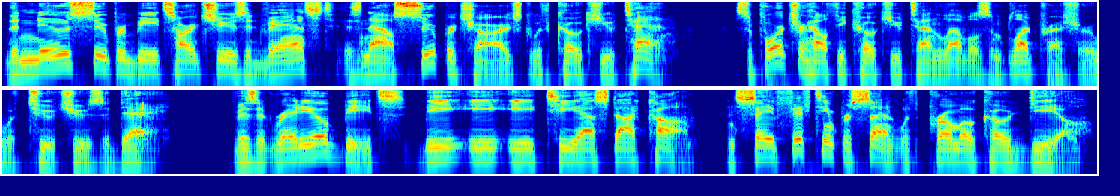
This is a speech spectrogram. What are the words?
The new Super Beets Heart Chews Advanced is now supercharged with CoQ10. Support your healthy CoQ10 levels and blood pressure with two chews a day. Visit RadioBeets, B-E-E-T-S dot com and save 15% with promo code DEAL.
